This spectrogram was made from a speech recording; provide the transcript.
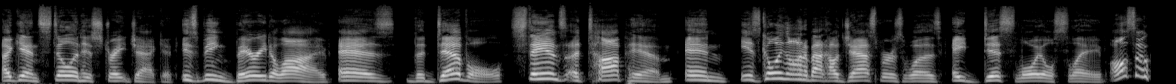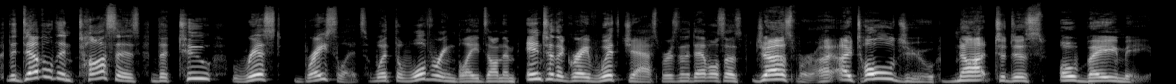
again still in his straitjacket, is being buried alive as the devil stands atop him and is going on about how Jaspers was a disloyal slave. Also, the devil then tosses the two wrist bracelets with the Wolverine blades on them into the grave with Jaspers, and the devil says, Jasper, I, I told you not to disobey me.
